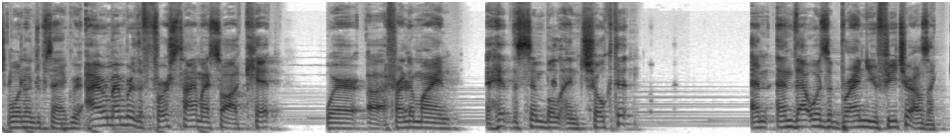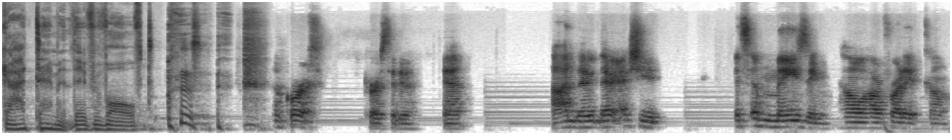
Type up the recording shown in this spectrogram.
100% agree. I remember the first time I saw a kit where uh, a friend of mine hit the cymbal and choked it. and and that was a brand new feature. I was like, God damn it, they've evolved. of course, of course they do. Yeah, and they're, they're actually, it's amazing how how far they've come,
